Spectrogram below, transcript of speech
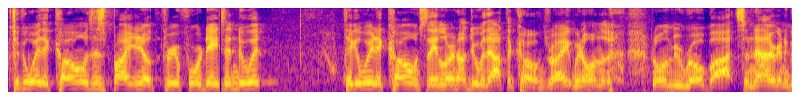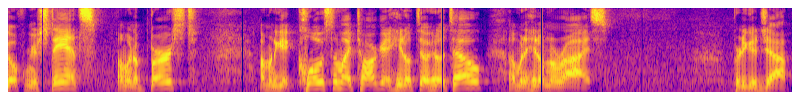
Took away the cones. This is probably, you know, three or four days into it. Take away the cones so they learn how to do without the cones, right? We don't want to, don't want to be robots. So now they're gonna go from your stance. I'm gonna burst. I'm gonna get close to my target, heel to toe, heel to toe. I'm gonna hit on the rise. Pretty good job.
